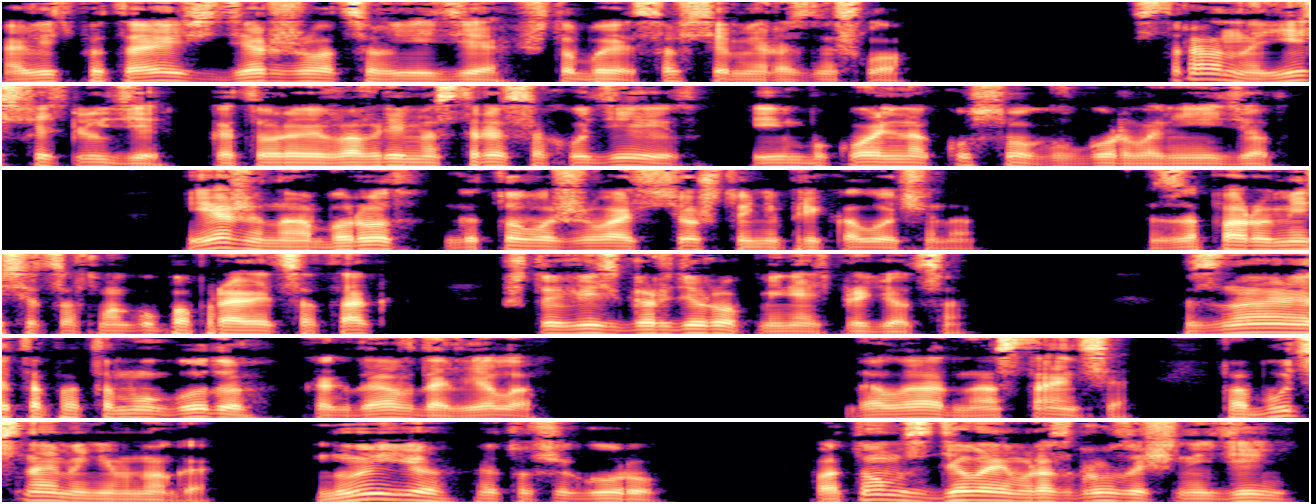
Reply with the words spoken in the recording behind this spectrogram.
А ведь пытаюсь сдерживаться в еде, чтобы совсем не разнесло. Странно, есть ведь люди, которые во время стресса худеют, и им буквально кусок в горло не идет. Я же, наоборот, готова жевать все, что не приколочено. За пару месяцев могу поправиться так, что весь гардероб менять придется. Знаю это по тому году, когда вдовела. Да ладно, останься. Побудь с нами немного. Ну ее, эту фигуру. Потом сделаем разгрузочный день.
